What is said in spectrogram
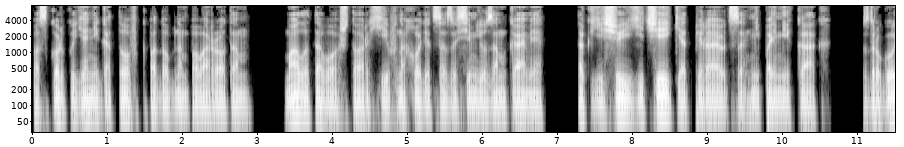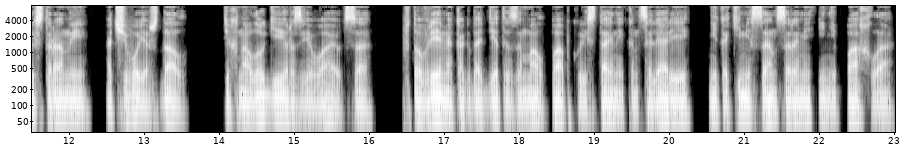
поскольку я не готов к подобным поворотам. Мало того, что архив находится за семью замками, так еще и ячейки отпираются, не пойми как. С другой стороны, от чего я ждал? Технологии развиваются. В то время, когда дед изымал папку из тайной канцелярии, никакими сенсорами и не пахло.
